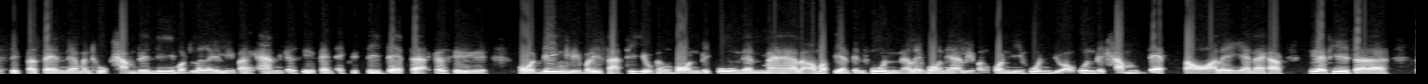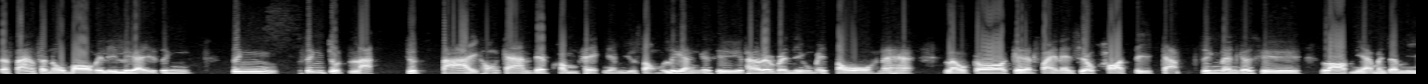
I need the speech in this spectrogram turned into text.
70%เนี่ยมันถูกค้ำด้วยหนี้หมดเลย หรือบางอันก็คือเป็น equity debt อะก็คือ holding หรือบริษัทที่อยู่ข้างบนไปกู้เงินมาแล้วเอามาเปลี่ยนเป็นหุ้นอะไรพวกเนี้ยหรือบางคนมีหุ้นอยู่เอาหุ้นไปค้ำ debt ต่ออะไรเงี้ยนะครับ เพื่อที่จะจะสร้าง snowball ไปเรื่อย ๆ ซึ่งซึ่งซึ่งจุดหลัก ตายของการ debt complex เนี่ยมีอยู่สองเรื่องก็คือถ้า revenue ไม่โตนะฮะแล้วก็เกิด financial cost ตีกลับ ซึ่งนั่นก็คือรอบนี้มันจะมี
